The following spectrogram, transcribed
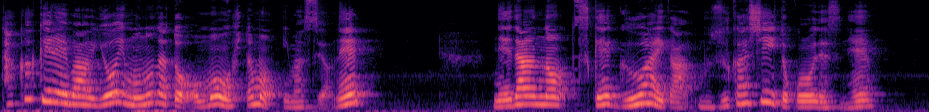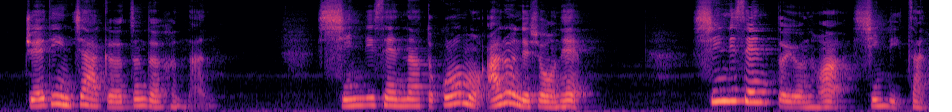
高ければ良いものだと思う人もいますよね。値段の付け具合が難しいところですね。決定价格真的很难。心理戦なところもあるんでしょうね。心理戦というのは心理战。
